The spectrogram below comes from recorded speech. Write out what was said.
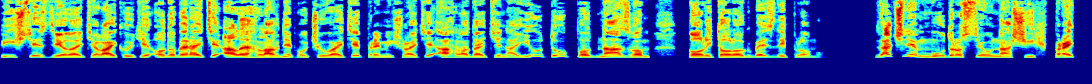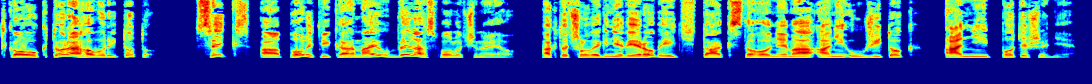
Píšte, zdieľajte, lajkujte, odoberajte, ale hlavne počúvajte, premyšľajte a hľadajte na YouTube pod názvom Politolog bez diplomu. Začnem múdrosťou našich predkov, ktorá hovorí toto. Sex a politika majú veľa spoločného. Ak to človek nevie robiť, tak z toho nemá ani úžitok, ani potešenie.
